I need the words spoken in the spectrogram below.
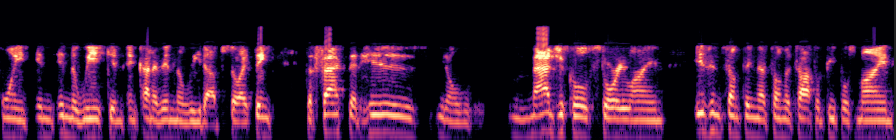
point in in the week and, and kind of in the lead up. So I think the fact that his you know magical storyline isn't something that's on the top of people's mind,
